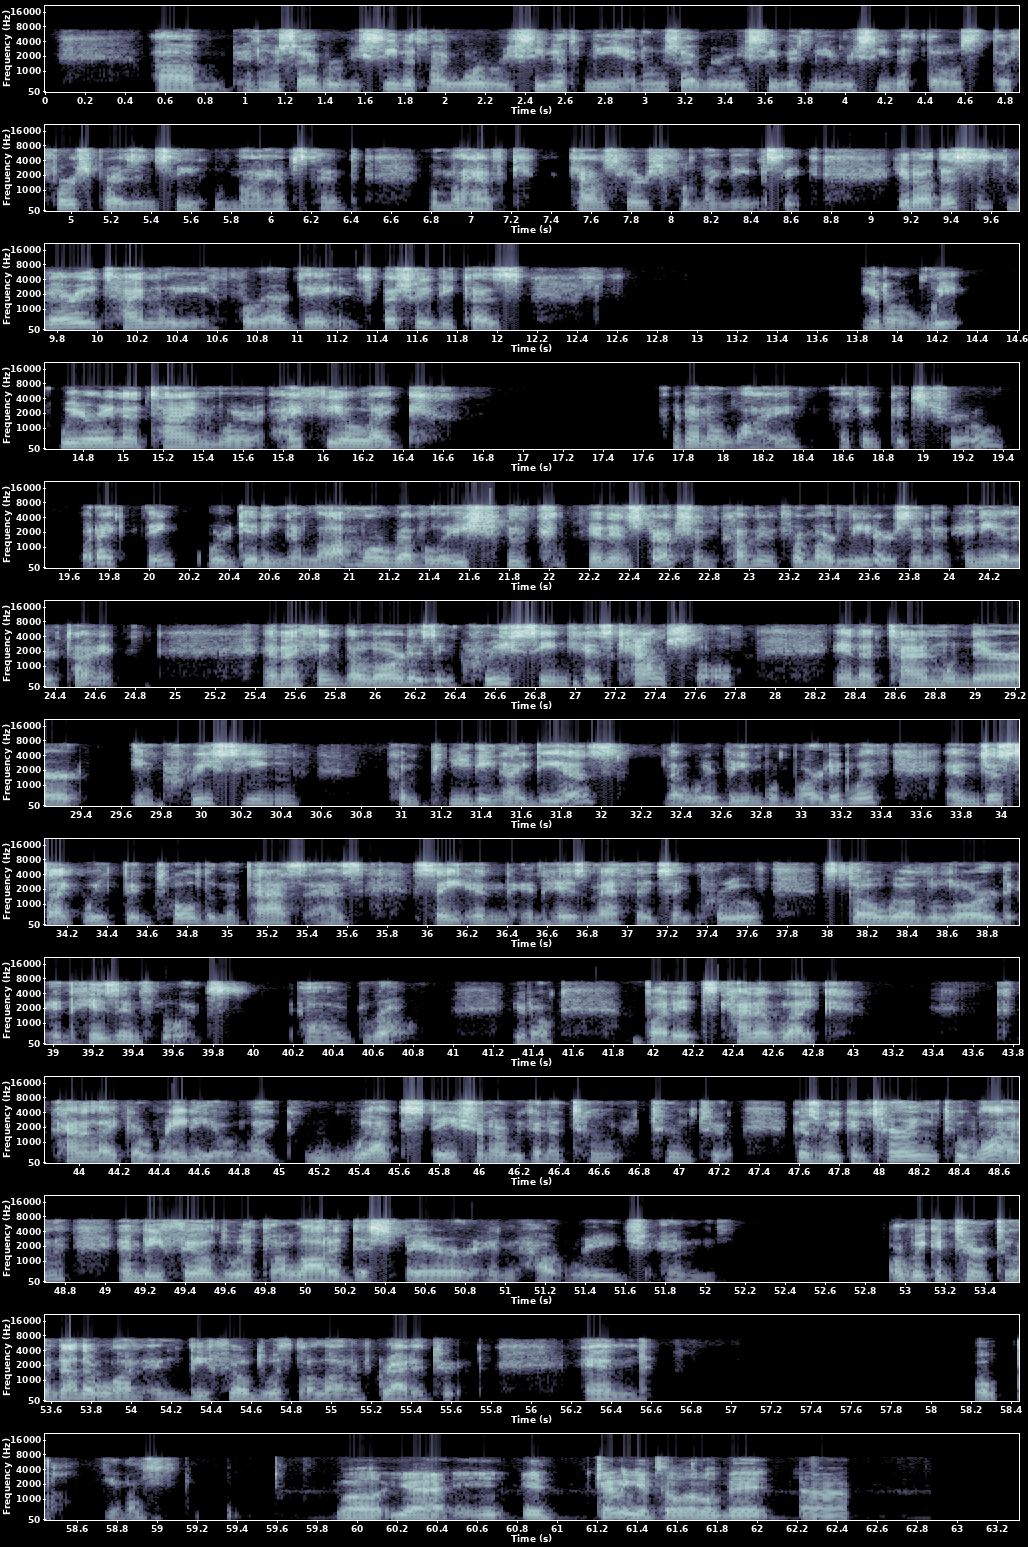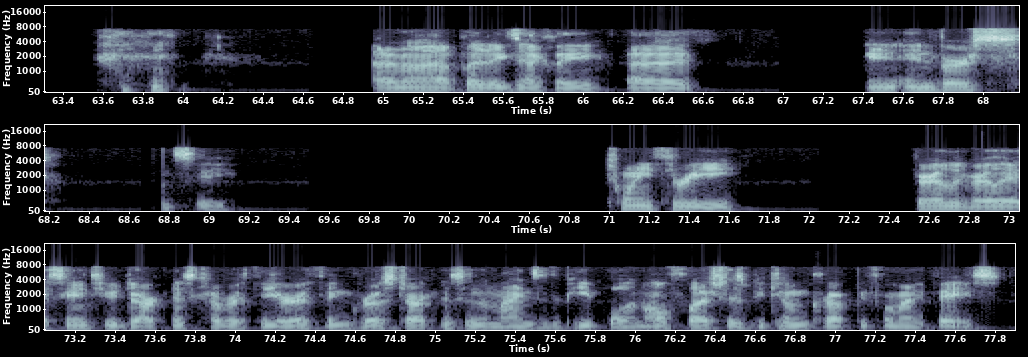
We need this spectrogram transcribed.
Um, and whosoever receiveth my word receiveth me, and whosoever receiveth me receiveth those the first presidency whom I have sent, whom I have counselors for my name's sake. You know, this is very timely for our day, especially because, you know, we we are in a time where I feel like I don't know why, I think it's true, but I think we're getting a lot more revelation and instruction coming from our leaders than at any other time. And I think the Lord is increasing his counsel in a time when there are increasing competing ideas that we're being bombarded with. And just like we've been told in the past, as Satan and his methods improve, so will the Lord and his influence uh, grow. You know, but it's kind of like kind of like a radio like what station are we going to tune, tune to because we can turn to one and be filled with a lot of despair and outrage and or we can turn to another one and be filled with a lot of gratitude and hope you know well yeah it, it kind of gets a little bit uh, i don't know how to put it exactly uh, in, in verse let's see 23 Verily, verily, I say unto you, darkness covereth the earth, and gross darkness in the minds of the people, and all flesh is become corrupt before my face.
